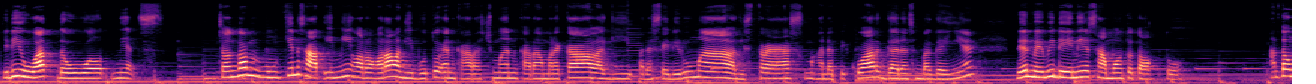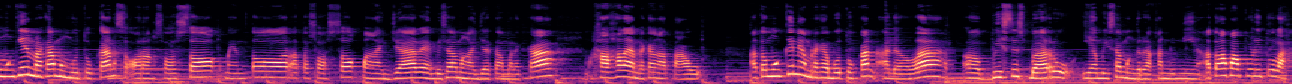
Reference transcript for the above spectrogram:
Jadi what the world needs Contoh mungkin saat ini orang-orang lagi butuh encouragement karena mereka lagi pada stay di rumah, lagi stres, menghadapi keluarga dan sebagainya. Dan maybe they need someone to talk to. Atau mungkin mereka membutuhkan seorang sosok mentor atau sosok pengajar yang bisa mengajarkan mereka hal-hal yang mereka nggak tahu. Atau mungkin yang mereka butuhkan adalah uh, bisnis baru yang bisa menggerakkan dunia. Atau apa pun itulah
